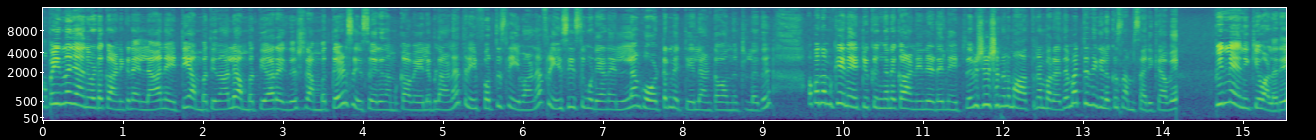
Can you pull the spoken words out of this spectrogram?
അപ്പോൾ ഇന്ന് ഞാനിവിടെ കാണിക്കുന്ന എല്ലാ നെറ്റി അമ്പത്തിനാല് അമ്പത്തിയാറ് ഏകദേശം ഒരു അമ്പത്തേഴ് സൈസ് വരെ നമുക്ക് അവൈലബിൾ ആണ്. ത്രീ ഫോർത്ത് ആണ്. ഫ്രീ സൈസും കൂടിയാണ്. എല്ലാം കോട്ടൺ മെറ്റീരിയലാണ് കേട്ടോ വന്നിട്ടുള്ളത്. അപ്പോൾ നമുക്ക് ഈ നെറ്റൊക്കെ ഇങ്ങനെ കാണുന്നതിന്റെ ഇടയിൽ നെറ്റിന്റെ വിശേഷങ്ങൾ മാത്രം പറയാതെ മറ്റെന്തെങ്കിലുമൊക്കെ സംസാരിക്കാവേ പിന്നെ എനിക്ക് വളരെ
